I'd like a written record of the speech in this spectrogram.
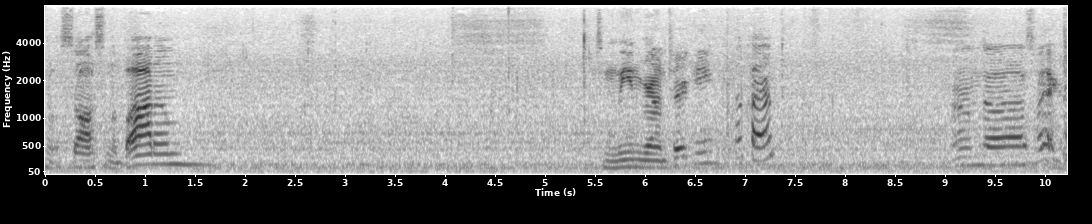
Little sauce on the bottom. Some lean ground turkey Okay. and uh, some eggs.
